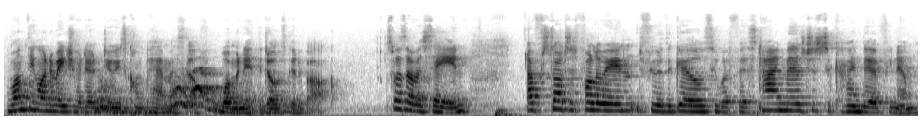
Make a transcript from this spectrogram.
one thing I want to make sure I don't do is compare myself. One minute, the dog's going to bark. So as I was saying, I've started following a few of the girls who were first timers just to kind of, you know,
